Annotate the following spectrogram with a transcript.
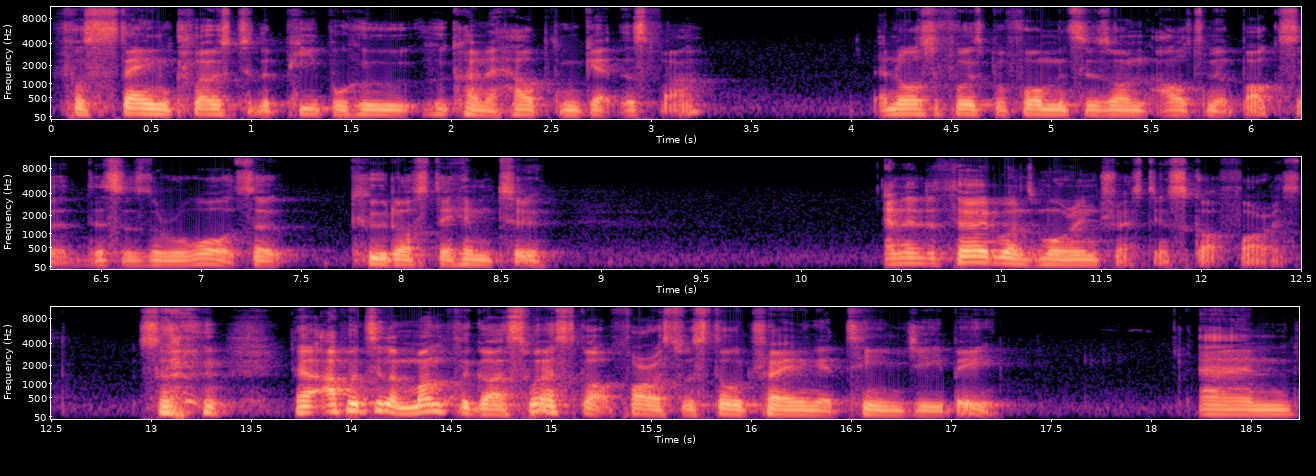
for staying close to the people who, who kind of helped him get this far. And also for his performances on Ultimate Boxxer. This is the reward. So kudos to him too. And then the third one's more interesting, Scott Forrest. So up until a month ago, I swear Scott Forrest was still training at Team GB. And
